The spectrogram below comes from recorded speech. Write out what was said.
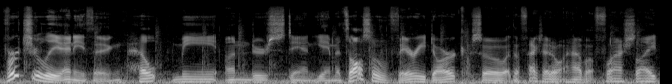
virtually anything. Help me understand game. It's also very dark, so the fact I don't have a flashlight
